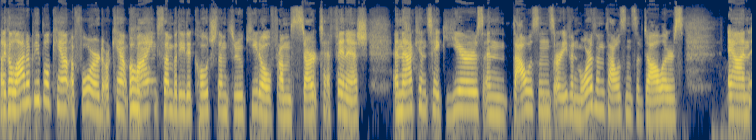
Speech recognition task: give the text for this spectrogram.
Like a lot of people can't afford or can't oh. find somebody to coach them through keto from start to finish. And that can take years and thousands or even more than thousands of dollars. And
